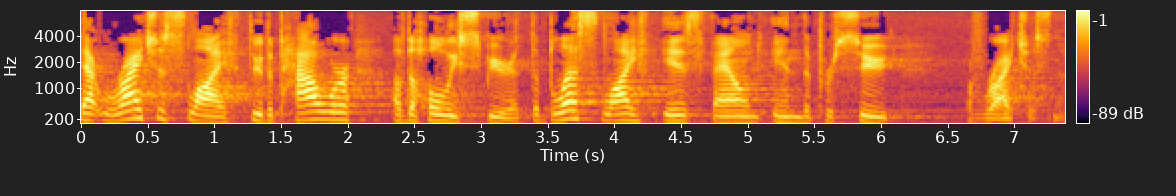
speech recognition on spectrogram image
that righteous life through the power of the Holy Spirit. The blessed life is found in the pursuit of righteousness.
